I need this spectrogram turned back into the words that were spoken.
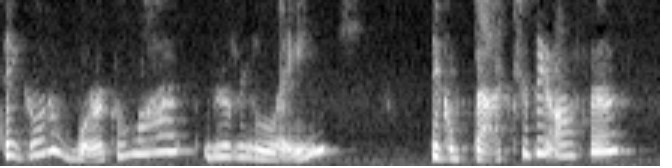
they go to work a lot really late. They go back to the office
